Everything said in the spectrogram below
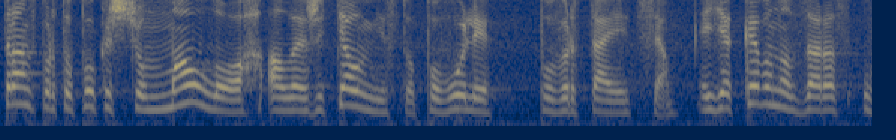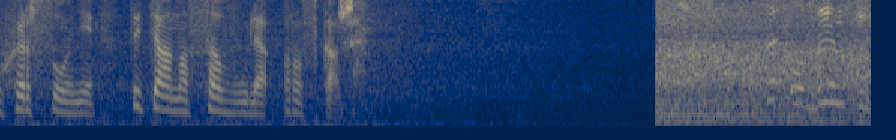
Транспорту поки що мало, але життя у місто поволі повертається. Яке воно зараз у Херсоні? Тетяна Савуля розкаже. Це один із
